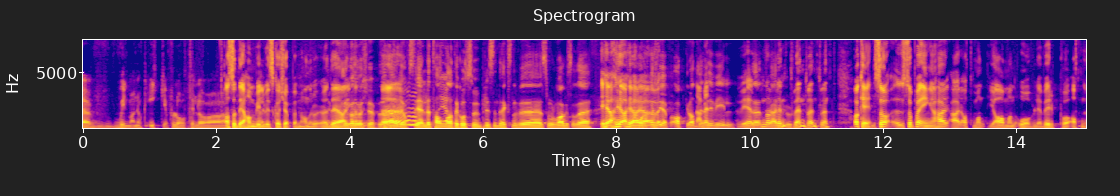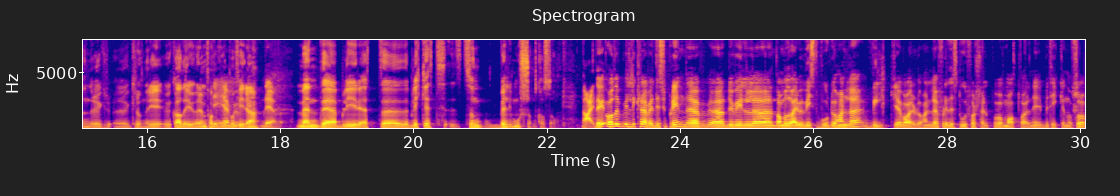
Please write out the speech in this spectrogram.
vil man nok ikke få lov til å Altså det han vil vi skal kjøpe, med andre ord? Det er, kan kjøpe det, de offisielle tallene til konsumprisindeksen Solvang, så det ja, ja, ja, ja. folk kan kjøpe akkurat Nei, men, det de vil. Vet, det, det vent, vent, vent, vent. Ok, så, så, poenget her er at man, ja, man overlever på 1800 kroner i uka. Det gjør en familie på fire. Det er det. Men det blir, et, det blir ikke et sånn veldig morsomt kosthold. Nei, det, og det vil kreve disiplin. Vil, da må du være bevisst hvor du handler, hvilke varer du handler, fordi det er stor forskjell på matvarene i butikken også.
